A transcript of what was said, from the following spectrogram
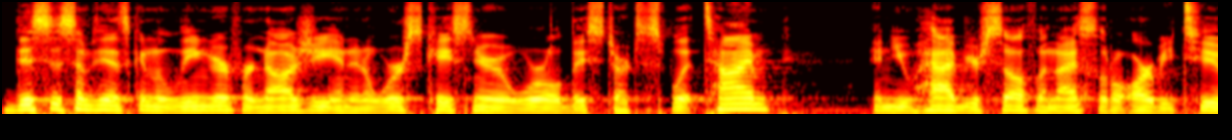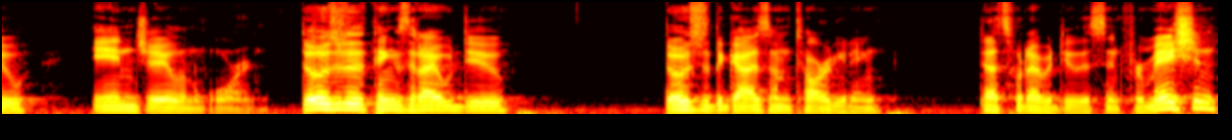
This is something that's going to linger for Najee, and in a worst case scenario world, they start to split time, and you have yourself a nice little RB2 in Jaylen Warren. Those are the things that I would do. Those are the guys I'm targeting. That's what I would do this information.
